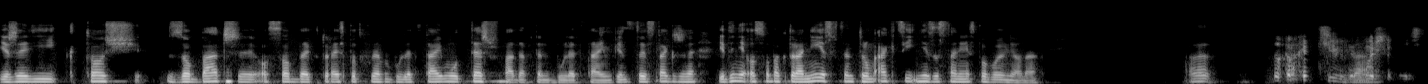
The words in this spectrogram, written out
Jeżeli ktoś zobaczy osobę, która jest pod wpływem bullet time'u, też wpada w ten bullet time, więc to jest tak, że jedynie osoba, która nie jest w centrum akcji, nie zostanie spowolniona. Ale To trochę dziwne Tak. musi być.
